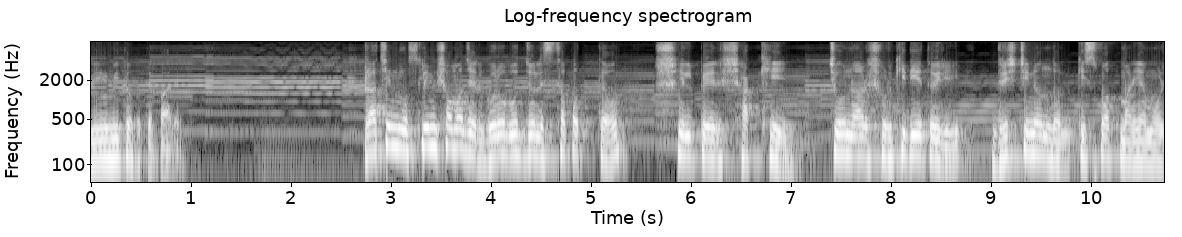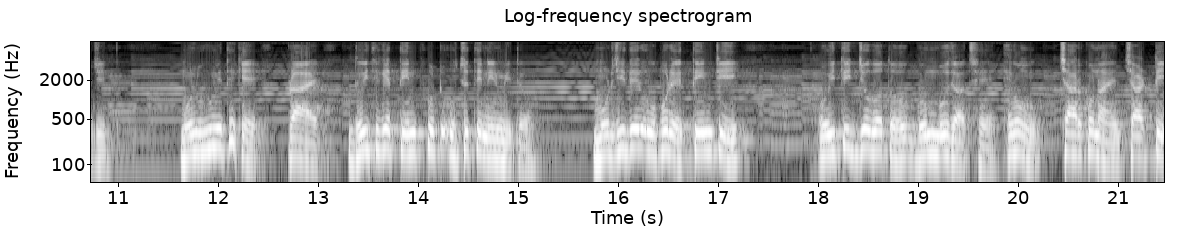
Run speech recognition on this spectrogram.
নির্মিত হতে পারে। প্রাচীন মুসলিম সমাজের গৌরবোজ্জ্বল স্থাপত্য, শিল্পের সাক্ষী, চুন আর সুরকি দিয়ে তৈরি দৃষ্টিনন্দন কিসমত মারিয়া মসজিদ। মূলভূমি থেকে প্রায় দুই থেকে তিন ফুট উঁচুতে নির্মিত। মসজিদের উপরে তিনটি ঐতিহ্যগত গম্বুজ আছে এবং চার কোনায় চারটি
